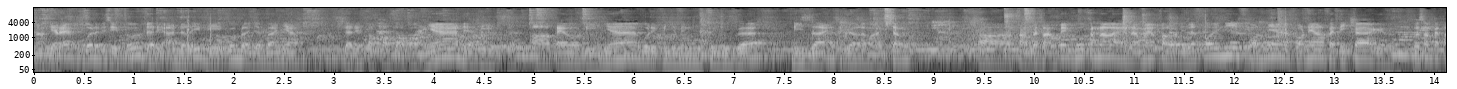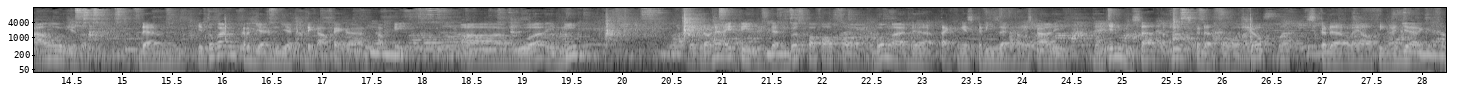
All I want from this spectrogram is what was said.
Nah, akhirnya gue dari situ dari Adel ini gue belajar banyak. Dari tokoh-tokohnya dari eh, teorinya gue dipinjemin buku juga desain segala macam Uh, sampai-sampai gue kenal yang namanya kalau dilihat oh ini fontnya fontnya Helvetica gitu. Gue sampai tahu gitu. Dan itu kan kerjaan dia di kafe kan. Tapi uh, gue ini backgroundnya IT dan gue suka foto gue nggak ada teknis ke desain sama sekali. Mungkin bisa tapi sekedar Photoshop sekedar layouting aja gitu.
